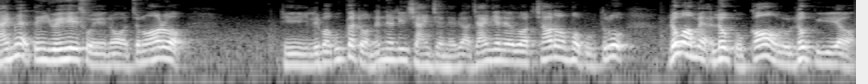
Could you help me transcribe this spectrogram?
နိုင်မဲ့အသင်းရွေးဟေးဆိုရင်တော့ကျွန်တော်ကတော့ဒီလီဗာပူးဘက်တော့နည်းနည်းလေးရိုင်းကျင်တယ်ဗျရိုင်းကျင်တယ်ဆိုတာတခြားတော့မဟုတ်ဘူးသူတို့ လုပ်ရမယ့်အလုပ်ကိုကောင်းအောင်လို့လုပ်ပြီးတော့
